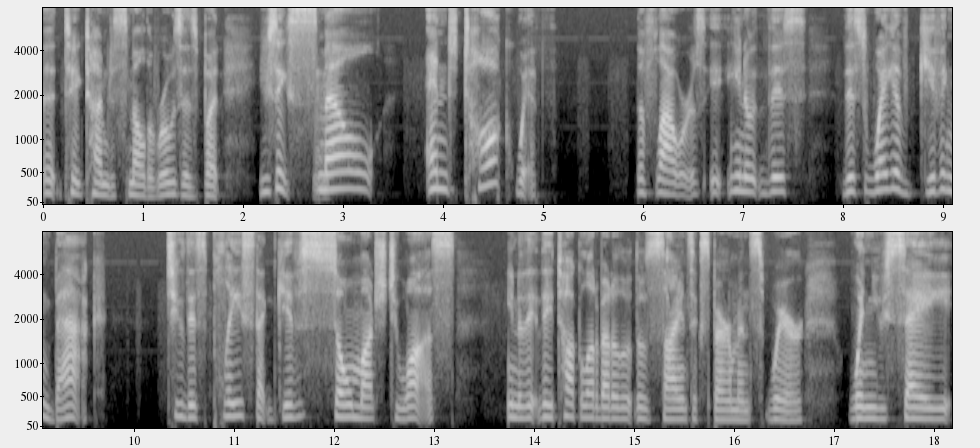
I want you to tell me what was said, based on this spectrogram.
uh, take time to smell the roses, but you say smell and talk with the flowers. I- you know this this way of giving back to this place that gives so much to us. You know they they talk a lot about those science experiments where when you say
